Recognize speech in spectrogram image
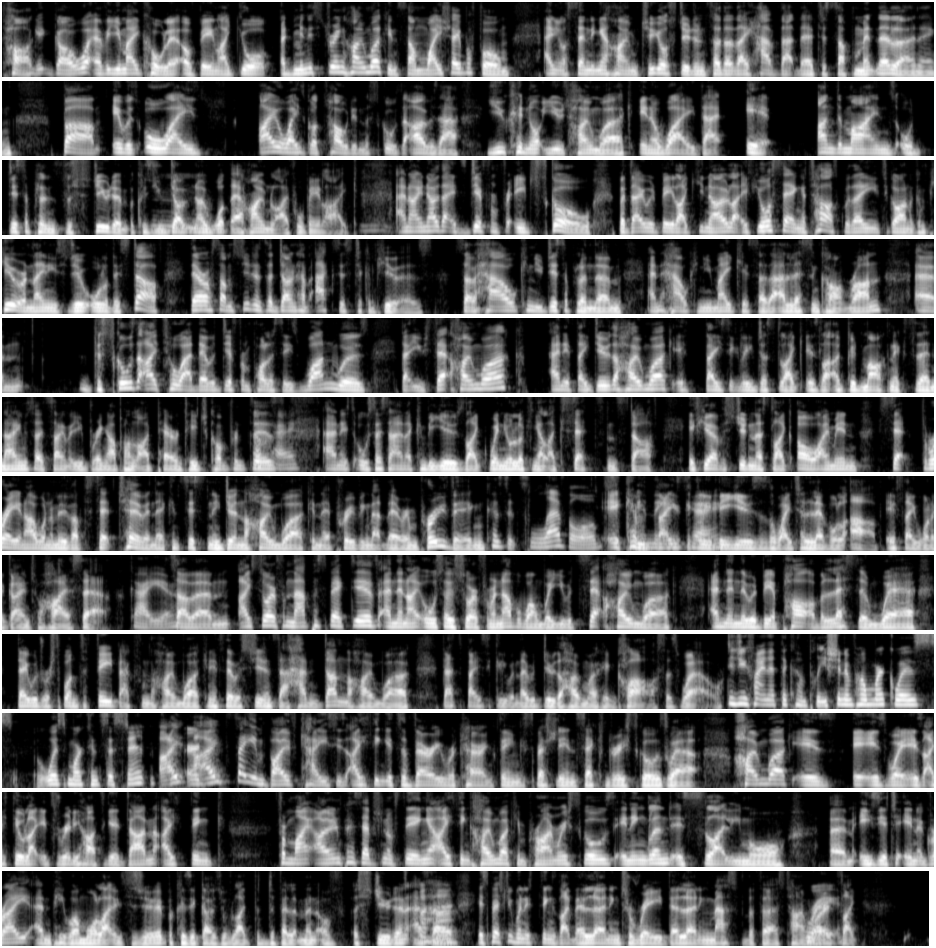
target goal, whatever you may call it, of being like you're administering homework in some way, shape, or form, and you're sending it home to your students so that they have that there to supplement their learning. But it was always, I always got told in the schools that I was at, you cannot use homework in a way that it undermines or disciplines the student because you don't know what their home life will be like. And I know that it's different for each school, but they would be like, you know, like if you're saying a task where they need to go on a computer and they need to do all of this stuff, there are some students that don't have access to computers. So how can you discipline them and how can you make it so that a lesson can't run? Um, the schools that I taught at, there were different policies. One was that you set homework And if they do the homework, it basically just like is like a good mark next to their name. So it's something that you bring up on like parent teacher conferences. Okay. And it's also something that can be used like when you're looking at like sets and stuff. If you have a student that's like, oh, I'm in set three and I want to move up to set two, and they're consistently doing the homework and they're proving that they're improving, Because it's leveled. it can the basically UK. be used as a way to level up if they want to go into a higher set. Got you. So um, I saw it from that perspective, and then I also saw it from another one where you would set homework, and then there would be a part of a lesson where they would respond to feedback from the homework, and if there were students that hadn't done the homework, that's basically when they would do the homework in class as well. Did you find that the completion of homework was was more consistent? I, Or- I'd say in both cases, I think it's a very recurring thing, especially in secondary schools where homework is it is what it is. I feel like it's really hard to get done. I think from my own perception of seeing it, I think homework in primary schools in England is slightly more um, easier to integrate and people are more likely to do it because it goes with like the development of a student as Uh-huh. they especially when it's things like they're learning to read, they're learning maths for the first time where Right. it's like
